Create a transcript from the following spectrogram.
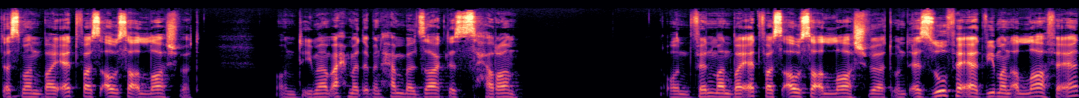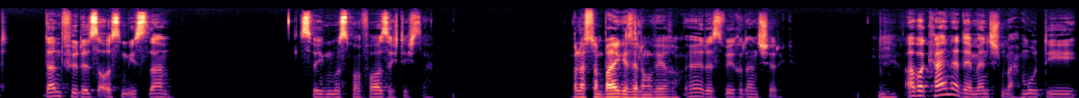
Dass man bei etwas außer Allah schwört. Und Imam Ahmad ibn Hanbal sagt, es ist haram. Und wenn man bei etwas außer Allah schwört und es so verehrt, wie man Allah verehrt, dann führt es aus dem Islam. Deswegen muss man vorsichtig sein. Weil das dann Beigesellung wäre. Ja, das wäre dann Schirk. Mhm. Aber keiner der Menschen, Mahmoud, die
